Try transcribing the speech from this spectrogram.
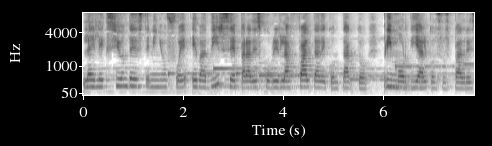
La elección de este niño fue evadirse para descubrir la falta de contacto primordial con sus padres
